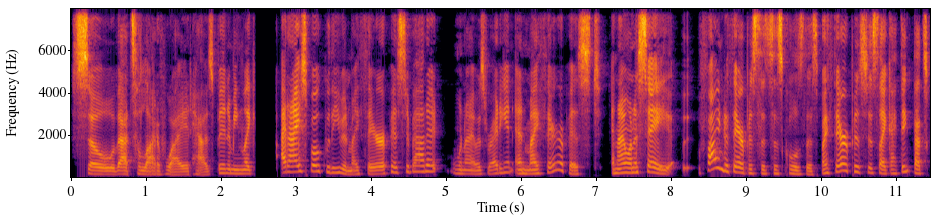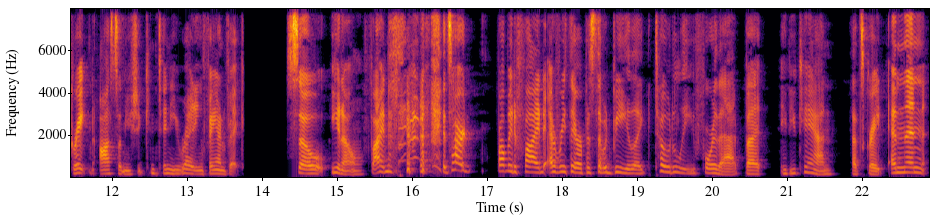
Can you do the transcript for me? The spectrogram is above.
So that's a lot of why it has been. I mean, like, and I spoke with even my therapist about it when I was writing it. And my therapist, and I want to say, find a therapist that's as cool as this. My therapist is like, I think that's great and awesome. You should continue writing fanfic. So, you know, find, it's hard probably to find every therapist that would be like totally for that. But if you can, that's great. And then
